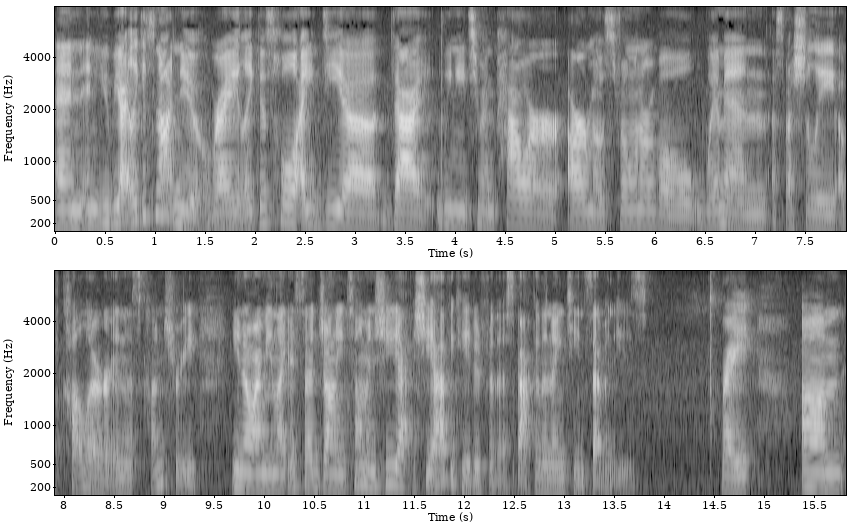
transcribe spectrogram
and and UBI like it's not new, right? Like this whole idea that we need to empower our most vulnerable women, especially of color in this country. You know, I mean, like I said, Johnnie Tillmon, she she advocated for this back in the 1970s, right? Um,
